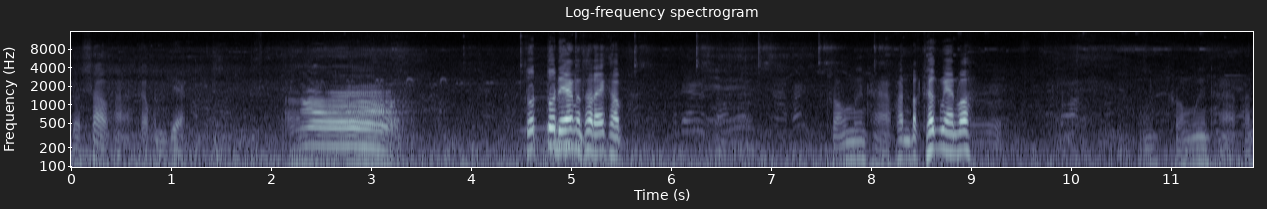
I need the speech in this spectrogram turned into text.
ตัวเศร้าหาครับมันแยกตัวตัวแดงนั่นเท่าไหรครับแดงสองหมื่นห้าพันสองหมื่นห้าพันบักเทิกแมนบ่สอง หมื่นห้าพัน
